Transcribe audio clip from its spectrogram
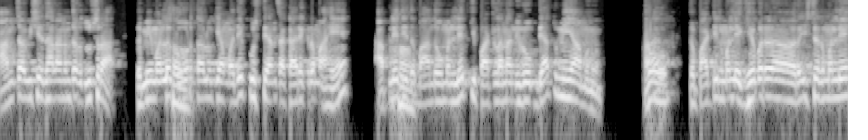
आमचा विषय झाल्यानंतर दुसरा तर मी म्हणलं हो. गोर तालुक्यामध्ये कुस्त्यांचा कार्यक्रम आहे आपले हो. तिथं बांधव म्हणलेत की पाटलांना निरोप द्या तुम्ही या म्हणून हा? हो तर पाटील म्हणले घे बरं रजिस्टर म्हणले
